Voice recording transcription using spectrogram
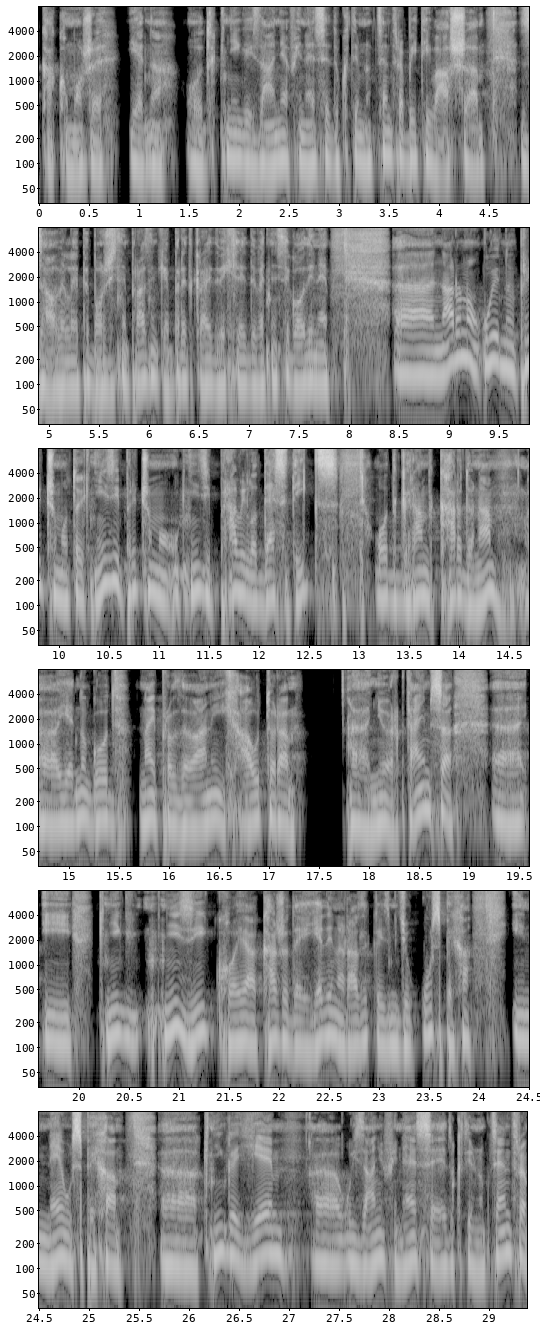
kako može jedna od knjiga izdanja Finese edukativnog centra biti vaša za ove lepe božićne praznike pred kraj 2019. godine. Naravno, ujedno pričamo o toj knjizi, pričamo o knjizi Pravilo 10x od Grant Cardona, jednog od najprodavanijih autora New York Timesa i knjig, knjizi koja kaže da je jedina razlika između uspeha i neuspeha. Knjiga je u izdanju Finese edukativnog centra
